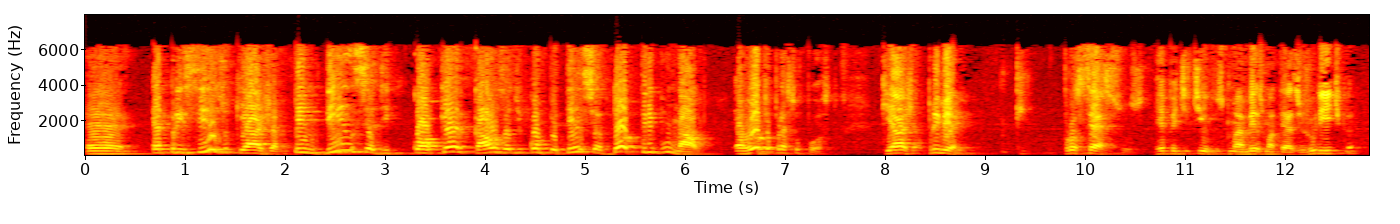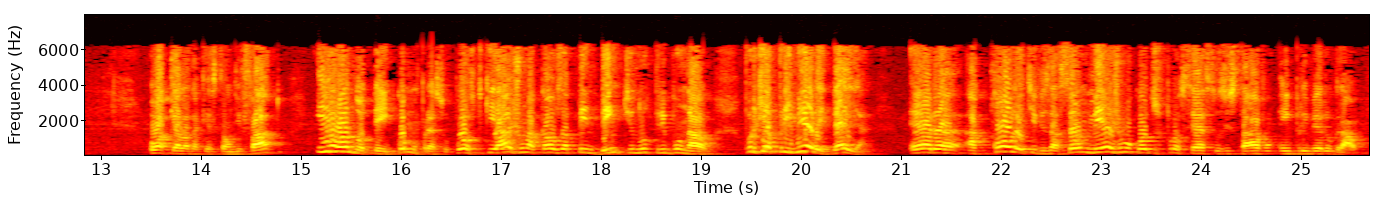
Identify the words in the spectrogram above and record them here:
é, é preciso que haja pendência de qualquer causa de competência do tribunal. É um outro pressuposto. Que haja, primeiro, processos repetitivos com a mesma tese jurídica, ou aquela da questão de fato, e eu anotei como pressuposto que haja uma causa pendente no tribunal. Porque a primeira ideia era a coletivização, mesmo quando os processos estavam em primeiro grau.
